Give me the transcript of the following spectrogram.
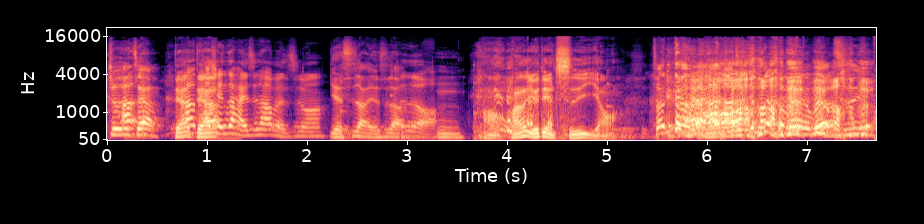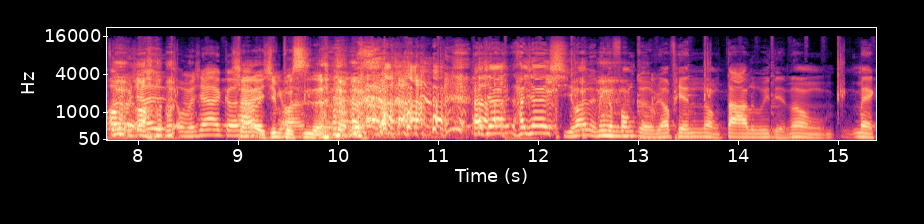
就是这样。他他等一下等一下，现在还是他粉丝吗？也是啊，也是啊，真的哦嗯，好，好像有点迟疑哦，真的，没有没有质疑。哦，我们现在我们现在歌现在已经不是了。他现在他现在喜欢的那个风格比较偏那种大陆一点，那种 Mac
